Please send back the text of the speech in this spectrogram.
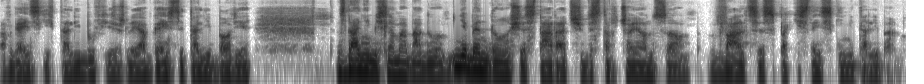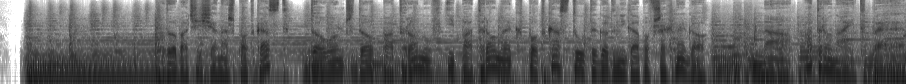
afgańskich talibów, jeżeli afgańscy talibowie zdaniem Islamabadu nie będą się starać wystarczająco w walce z pakistańskimi talibami. Podoba Ci się nasz podcast? Dołącz do patronów i patronek podcastu Tygodnika Powszechnego na patronite.pl.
